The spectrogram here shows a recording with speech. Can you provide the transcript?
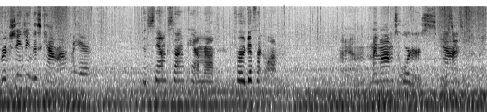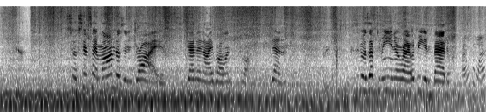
We're exchanging this camera right here, this Samsung camera, for a different one. I don't know, my mom's orders. And yeah. So since my mom doesn't drive, Jen and I volunteered. Well, Jen, because if it was up to me, you know where I would be in bed I don't know what.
